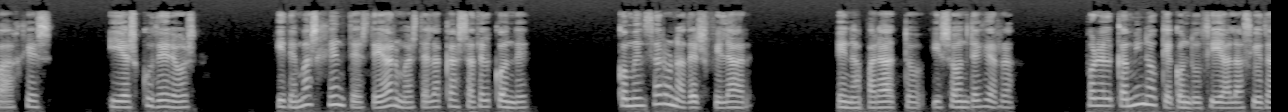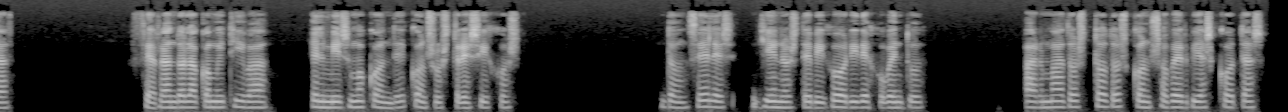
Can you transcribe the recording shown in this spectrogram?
Pajes y escuderos y demás gentes de armas de la casa del conde comenzaron a desfilar en aparato y son de guerra por el camino que conducía a la ciudad, cerrando la comitiva el mismo conde con sus tres hijos, donceles llenos de vigor y de juventud, armados todos con soberbias cotas,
